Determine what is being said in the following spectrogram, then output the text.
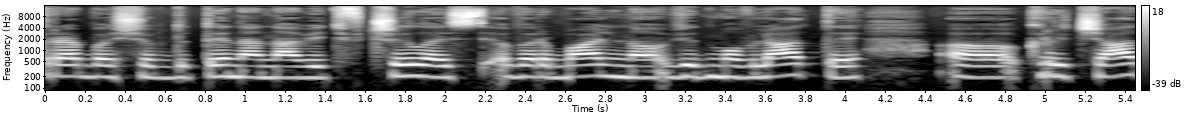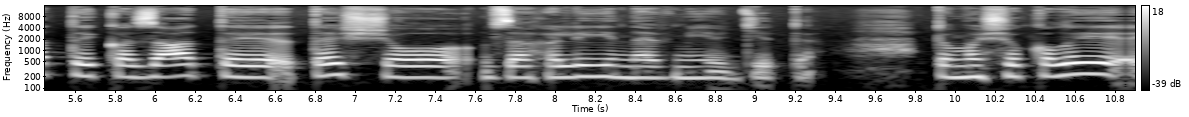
треба, щоб дитина навіть вчилась вербально відмовляти, кричати, казати те, що взагалі не вміють діти. Тому що коли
